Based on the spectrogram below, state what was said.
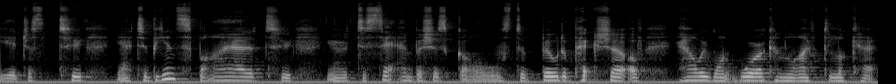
year just to yeah to be inspired, to you know to set ambitious goals, to build a picture of how we want work and life to look at,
